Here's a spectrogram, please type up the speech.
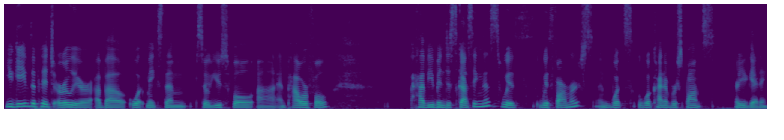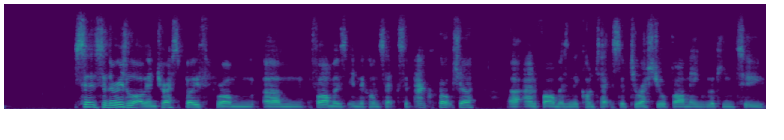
you gave the pitch earlier about what makes them so useful uh, and powerful. Have you been discussing this with with farmers, and what's what kind of response are you getting? So, so there is a lot of interest, both from um, farmers in the context of agriculture uh, and farmers in the context of terrestrial farming, looking to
